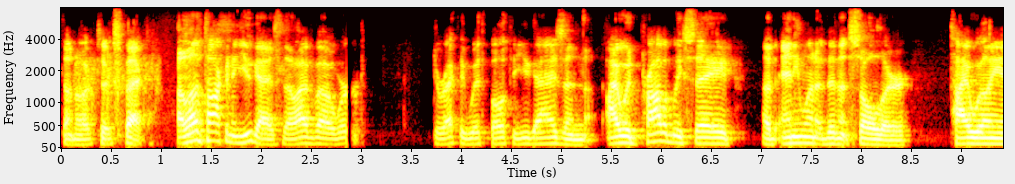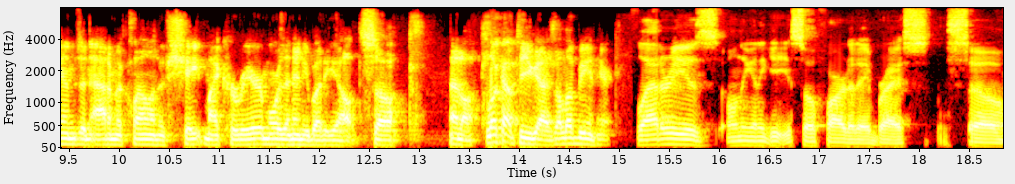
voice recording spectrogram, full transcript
don't know what to expect. I love talking to you guys, though. I've uh, worked directly with both of you guys, and I would probably say of anyone at Vivint Solar, Ty Williams and Adam McClellan have shaped my career more than anybody else. So I don't know. Look up to you guys. I love being here. Flattery is only going to get you so far today, Bryce. So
